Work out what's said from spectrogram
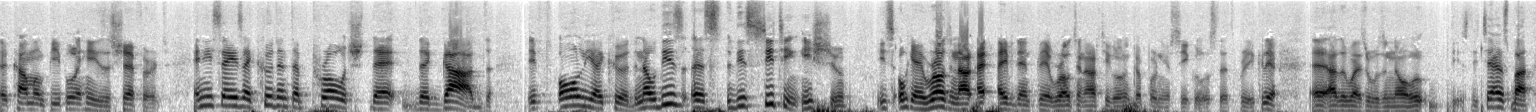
uh, common people, and he's a shepherd. And he says, I couldn't approach the, the God if only I could. Now, this, uh, this sitting issue is okay. I wrote an I evidently I wrote an article in Calpurnius Siculus, that's pretty clear. Uh, otherwise, I wouldn't know these details. But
